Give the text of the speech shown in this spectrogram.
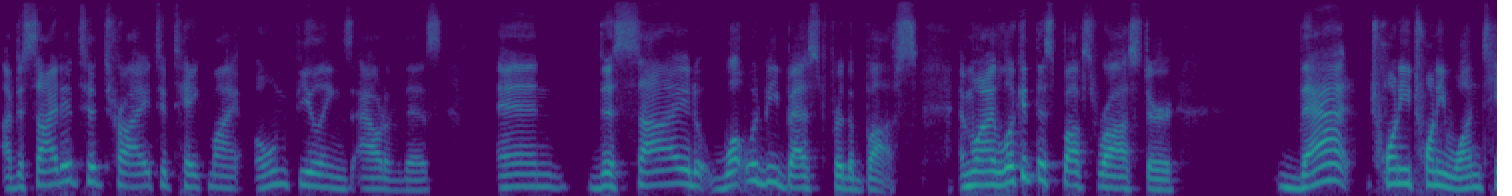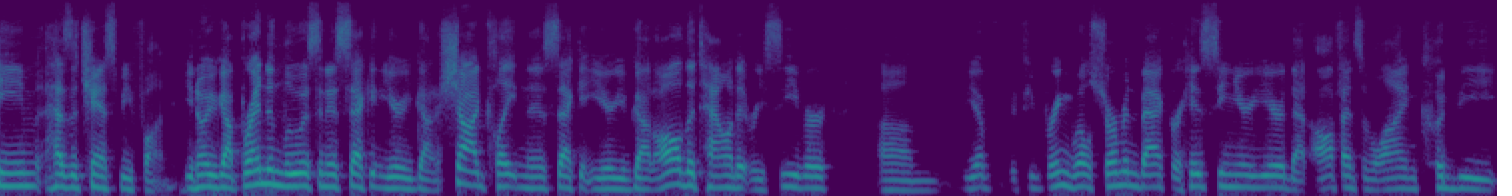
I've decided to try to take my own feelings out of this and decide what would be best for the Buffs. And when I look at this Buffs roster, that 2021 team has a chance to be fun. You know, you've got Brendon Lewis in his second year, you've got Ashaad Clayton in his second year, you've got all the talent at receiver. Um, you have, if you bring Will Sherman back for his senior year, that offensive line could be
